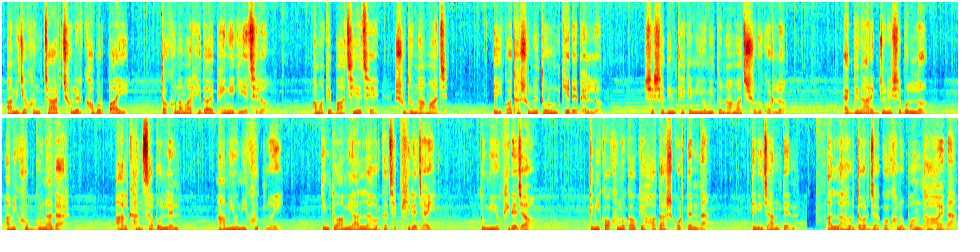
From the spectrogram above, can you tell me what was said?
আমি যখন চার ছোলের খবর পাই, তখন আমার হৃদয় ভেঙে গিয়েছিল। আমাকে বাঁচিয়েছে শুধু নামাজ। এই কথা শুনে তরুণ কেঁদে ফেলল। সে সেদিন থেকে নিয়মিত নামাজ শুরু করল। একদিন আরেকজন এসে বলল, আমি খুব গুণাগার। আল খানসা বললেন, আমিও নিখুঁত নই, কিন্তু আমি আল্লাহর কাছে ফিরে যাই। তুমিও ফিরে যাও। তিনি কখনো কাউকে হতাশ করতেন না। তিনি জানতেন, আল্লাহর দরজা কখনো বন্ধ হয় না।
